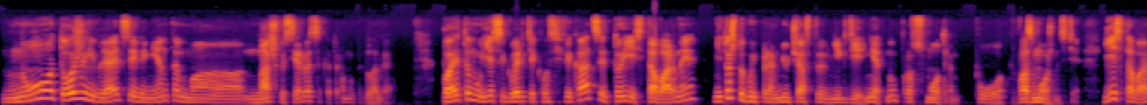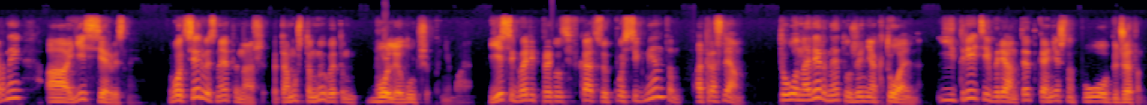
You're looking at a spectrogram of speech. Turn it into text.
но тоже является элементом э, нашего сервиса, который мы предлагаем. Поэтому, если говорить о классификации, то есть товарные. Не то, что мы прям не участвуем нигде, нет, ну просто смотрим по возможности. Есть товарные, а есть сервисные. Вот сервисные это наши, потому что мы в этом более лучше понимаем. Если говорить про классификацию по сегментам, отраслям, то, наверное, это уже не актуально. И третий вариант, это, конечно, по бюджетам.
